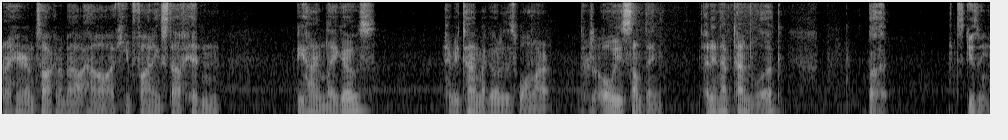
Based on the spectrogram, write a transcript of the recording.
right here I'm talking about how I keep finding stuff hidden behind Legos. Every time I go to this Walmart, there's always something. I didn't have time to look, but, excuse me,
